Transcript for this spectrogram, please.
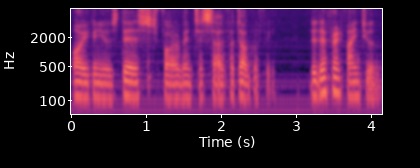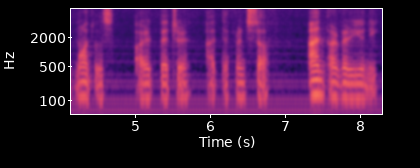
Or you can use this for vintage style photography. The different fine-tuned models are better at different stuff and are very unique.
